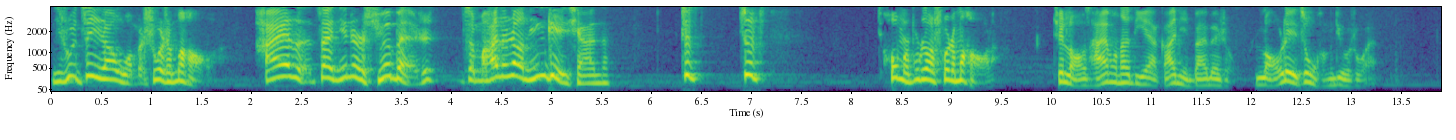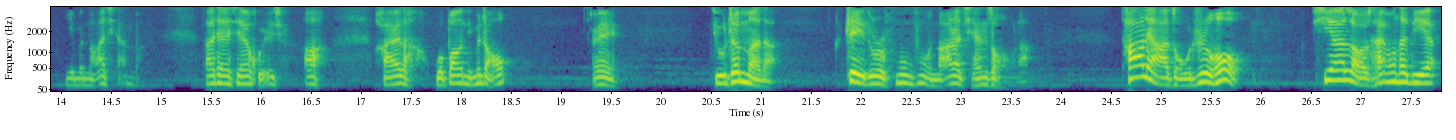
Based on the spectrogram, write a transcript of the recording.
你说这让我们说什么好啊？孩子在您这儿学本事，怎么还能让您给钱呢？这这。后面不知道说什么好了，这老裁缝他爹赶紧摆摆手，老泪纵横，就说：“呀，你们拿钱吧，咱先先回去啊，孩子，我帮你们找。”哎，就这么的，这对夫妇拿着钱走了。他俩走之后，西安老裁缝他爹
